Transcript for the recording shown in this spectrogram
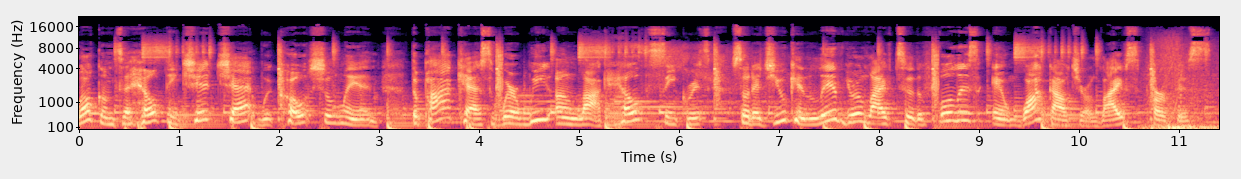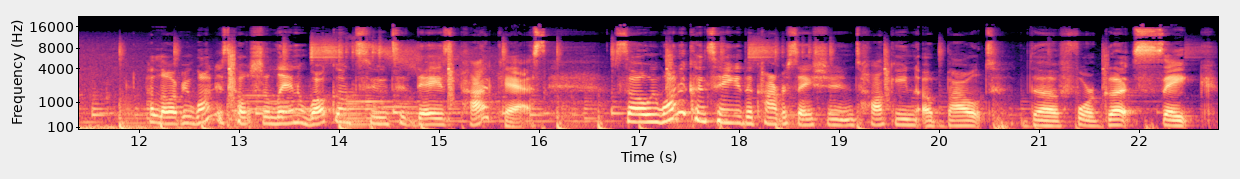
Welcome to Healthy Chit Chat with Coach Shalynne, the podcast where we unlock health secrets so that you can live your life to the fullest and walk out your life's purpose. Hello, everyone. It's Coach Shalynne. Welcome to today's podcast. So, we want to continue the conversation talking about the For Gut's Sake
